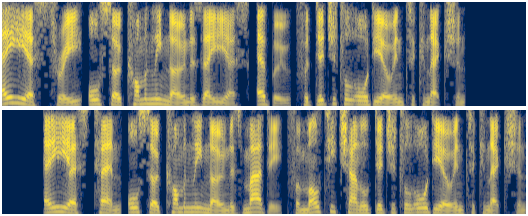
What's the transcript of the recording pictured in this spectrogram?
AES-3 also commonly known as AES, EBU for digital audio interconnection AES-10 also commonly known as MADI for multi-channel digital audio interconnection.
